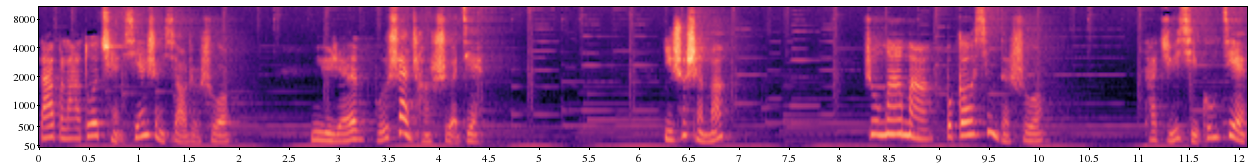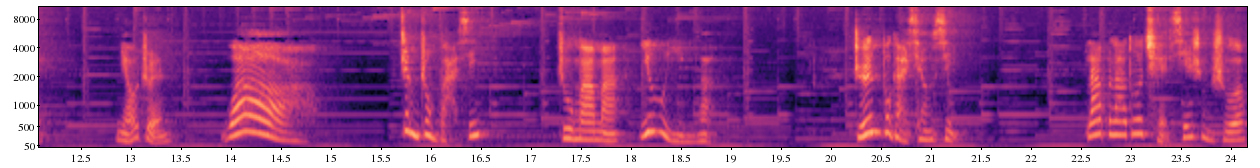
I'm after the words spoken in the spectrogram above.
拉布拉多犬先生笑着说：“女人不擅长射箭。”你说什么？猪妈妈不高兴地说：“她举起弓箭，瞄准，哇，正中靶心！猪妈妈又赢了。”真不敢相信！拉布拉多犬先生说：“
